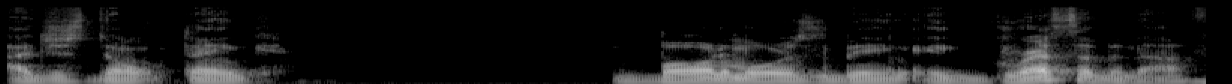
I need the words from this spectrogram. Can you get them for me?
I just don't think Baltimore is being aggressive enough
